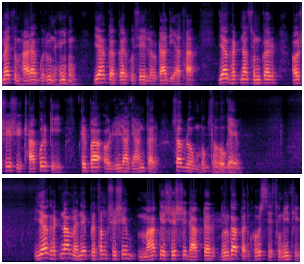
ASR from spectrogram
मैं तुम्हारा गुरु नहीं हूँ। यह कहकर उसे लौटा दिया था। यह घटना सुनकर और श्री श्री ठाकुर की कृपा और लीला जानकर सब लोग मुग्ध हो गए। यह घटना मैंने प्रथम शिष्य माँ के शिष्य डॉक्टर दुर्गापद घोष से सुनी थी।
